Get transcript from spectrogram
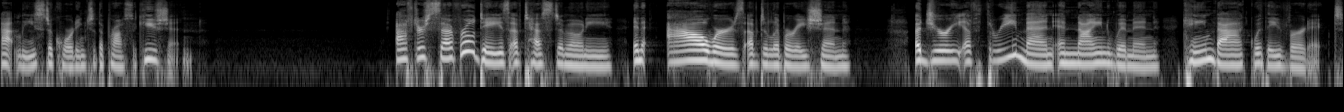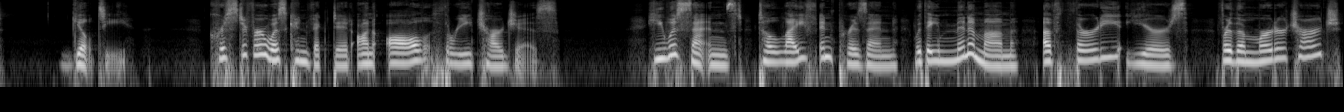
at least according to the prosecution. After several days of testimony and hours of deliberation, a jury of three men and nine women came back with a verdict guilty. Christopher was convicted on all three charges. He was sentenced to life in prison with a minimum of 30 years for the murder charge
